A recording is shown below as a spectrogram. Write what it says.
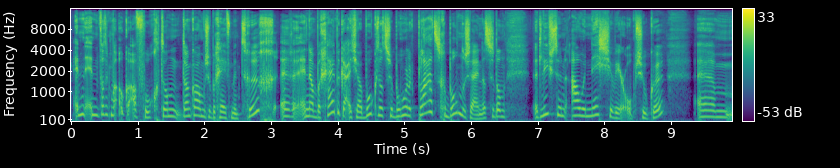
En, en wat ik me ook afvroeg, dan, dan komen ze op een gegeven moment terug. En dan begrijp ik uit jouw boek dat ze behoorlijk plaatsgebonden zijn. Dat ze dan het liefst hun oude nestje weer opzoeken. Ehm,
